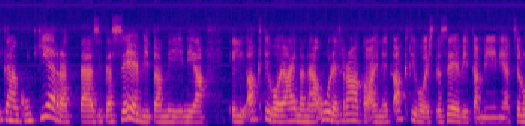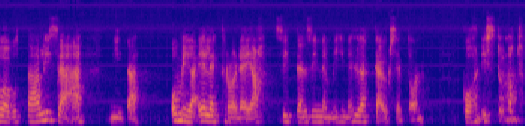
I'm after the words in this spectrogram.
ikään kuin kierrättää sitä C-vitamiinia, eli aktivoi aina nämä uudet raaka-aineet, aktivoi sitä C-vitamiinia, että se luovuttaa lisää niitä omia elektrodeja sitten sinne, mihin ne hyökkäykset on kohdistunut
